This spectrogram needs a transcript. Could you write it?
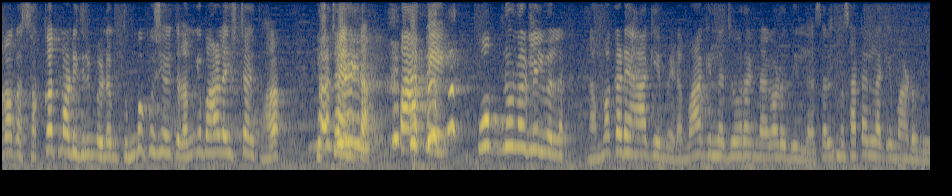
ಅವಾಗ ಸಖತ್ ಮಾಡಿದ್ರಿ ಮೇಡಮ್ ತುಂಬ ಖುಷಿ ಆಯಿತು. ನಮಗೆ ಬಹಳ ಇಷ್ಟ ಆಯ್ತು ಇಷ್ಟ ಆಯ್ತಾ? ಪಾಪಿ ಒಬ್ನು ನಗ್ಲಿಲ್ವಲ್ಲ? ನಮ್ಮ ಕಡೆ ಹಾಗೆ ಮೇಡಮ್ ಆಗಿಲ್ಲ ಜೋರಾಗಿ ನಗಾಡೋದಿಲ್ಲ. ಸ್ವಲ್ಪ ಸಟಲ್ ಆಗಿ ಮಾಡೋದು.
